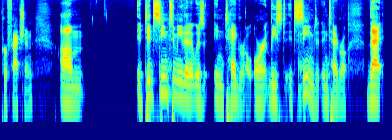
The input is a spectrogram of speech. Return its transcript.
perfection um it did seem to me that it was integral or at least it seemed integral that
